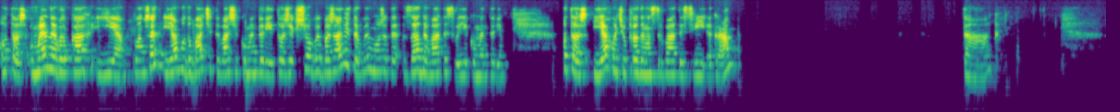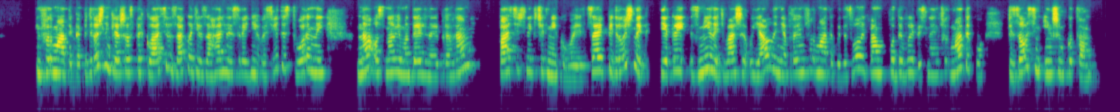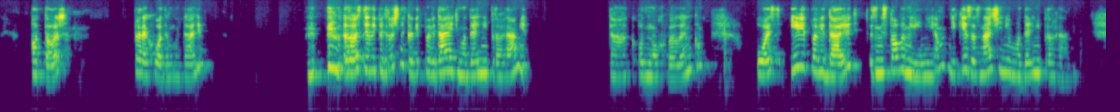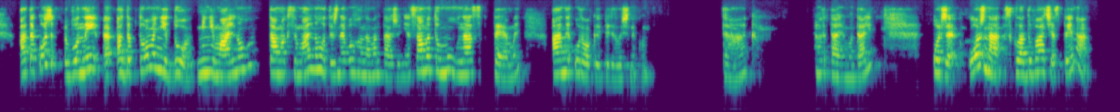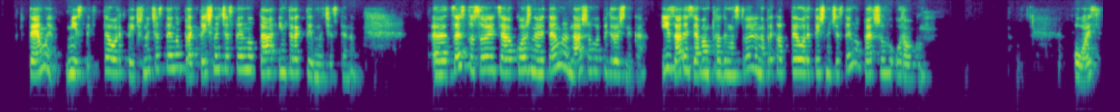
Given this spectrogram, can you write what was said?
Отож, у мене в руках є планшет, і я буду бачити ваші коментарі. Тож, якщо ви бажаєте, ви можете задавати свої коментарі. Отож, я хочу продемонструвати свій екран. Так. Інформатика. Підручник для шостих класів закладів загальної середньої освіти створений на основі модельної програми Пасічник Чернікової. Це підручник, який змінить ваше уявлення про інформатику і дозволить вам подивитись на інформатику під зовсім іншим кутом. Отож, переходимо далі. Розділи підручника відповідають модельній програмі. Так, одну хвилинку. Ось і відповідають змістовим лініям, які зазначені в модельній програмі. А також вони е, адаптовані до мінімального та максимального тижневого навантаження. Саме тому в нас теми, а не уроки в підручнику. Так, гортаємо далі. Отже, кожна складова частина теми містить теоретичну частину, практичну частину та інтерактивну частину. Е, Це стосується кожної теми нашого підручника. І зараз я вам продемонструю, наприклад, теоретичну частину першого уроку. Ось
